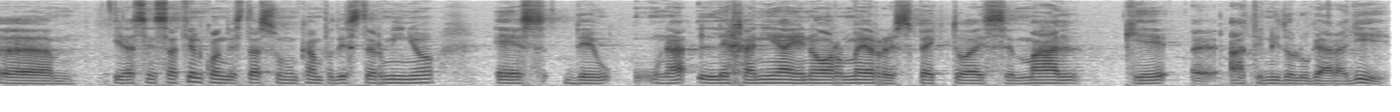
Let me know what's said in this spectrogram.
Eh, y la sensación cuando estás en un campo de exterminio es de una lejanía enorme respecto a ese mal que eh, ha tenido lugar allí.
